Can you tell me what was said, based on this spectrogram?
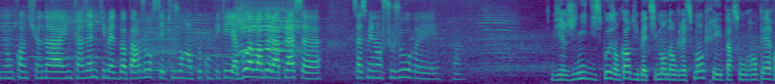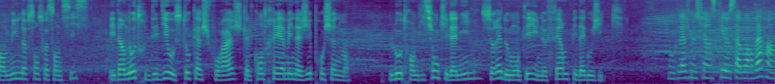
Donc quand il y en a une quinzaine qui mettent bas par jour, c'est toujours un peu compliqué. Il y a beau avoir de la place, euh, ça se mélange toujours. Et, Virginie dispose encore du bâtiment d'engraissement créé par son grand-père en 1966 et d'un autre dédié au stockage fourrage qu'elle compte réaménager prochainement. L'autre ambition qui l'anime serait de monter une ferme pédagogique. Donc là, je me suis inscrite au Savoir Vert.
